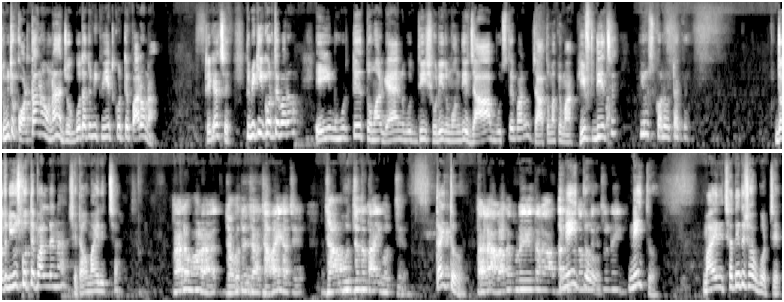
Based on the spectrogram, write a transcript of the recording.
তুমি তো কর্তা নাও না যোগ্যতা তুমি ক্রিয়েট করতে পারো না। ঠিক আছে? তুমি কি করতে পারো? এই মুহূর্তে তোমার জ্ঞান বুদ্ধি শরীর মন দিয়ে যা বুঝতে পারো যা তোমাকে মা গিফট দিয়েছে ইউজ করো ওটাকে। যতটা ইউজ করতে পারলে না সেটাও মায়ের ইচ্ছা। তাহলে মহারাজ? জগতে যারাই আছে যা বুঝছে তো তাই হচ্ছে। তাই তো। তাহলে আলাদা করে তাহলে নেই তো। নেই তো। মায়ের ইচ্ছাতেই তো সব করছে।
